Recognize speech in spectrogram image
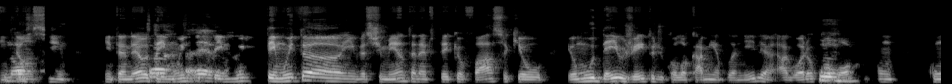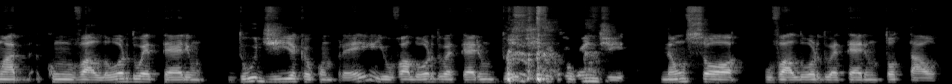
então Nossa. assim, entendeu? Tá, tem muito, é. tem muito, tem muita investimento NFT que eu faço que eu, eu mudei o jeito de colocar minha planilha. Agora eu uhum. coloco uhum. com, com, a, com o valor do Ethereum do dia que eu comprei e o valor do Ethereum do dia que eu vendi, não só o valor do Ethereum total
